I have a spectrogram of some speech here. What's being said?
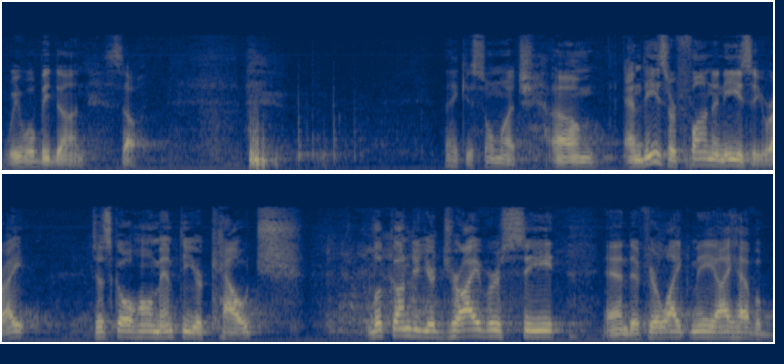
We will be done. So, thank you so much. Um, and these are fun and easy, right? Just go home, empty your couch, look under your driver's seat, and if you're like me, I have a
